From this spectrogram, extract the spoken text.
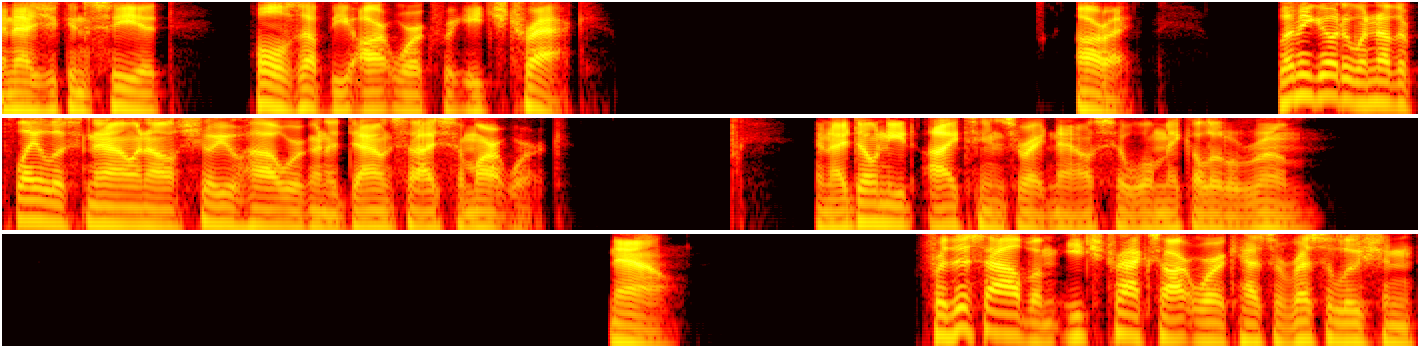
And as you can see, it pulls up the artwork for each track. All right. Let me go to another playlist now and I'll show you how we're going to downsize some artwork. And I don't need iTunes right now, so we'll make a little room. Now, for this album, each track's artwork has a resolution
